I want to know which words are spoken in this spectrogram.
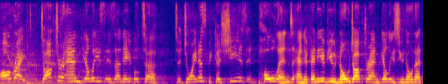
All right. Dr. Ann Gillies is unable to, to join us because she is in Poland. And if any of you know Dr. Ann Gillies, you know that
